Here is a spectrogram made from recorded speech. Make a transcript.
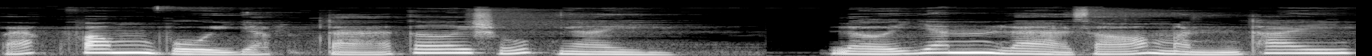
bát phong vùi dập tả tơi suốt ngày. Lợi danh là gió mạnh thay,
